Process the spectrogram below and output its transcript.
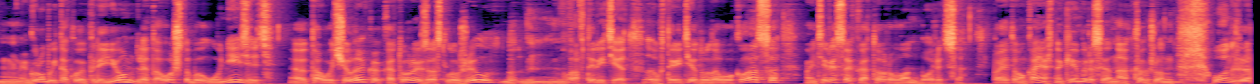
грубый такой прием для того, чтобы унизить э, того человека, который заслужил авторитет, авторитет у того класса, класса, в интересах которого он борется. Поэтому, конечно, Ким Ир Сен, а как же он, он же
